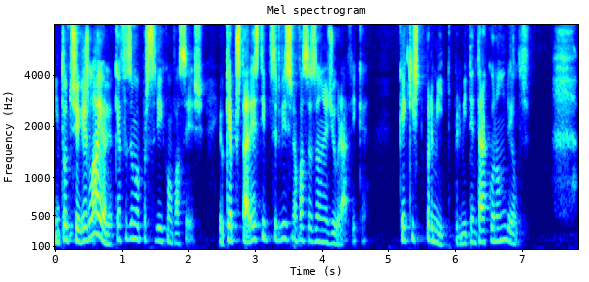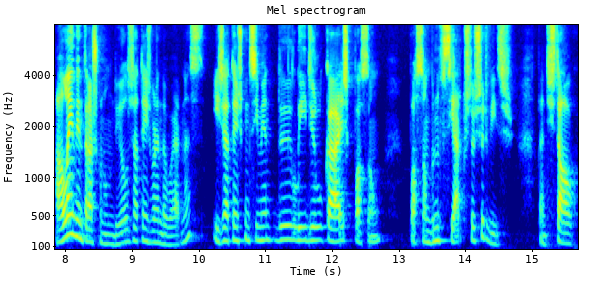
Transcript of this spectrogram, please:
Então tu chegas lá e olha, quero fazer uma parceria com vocês. Eu quero prestar esse tipo de serviços na vossa zona geográfica. O que é que isto permite? Permite entrar com o nome deles. Além de entrar com o nome deles, já tens brand awareness e já tens conhecimento de leads locais que possam, possam beneficiar com os teus serviços. Portanto, isto é algo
